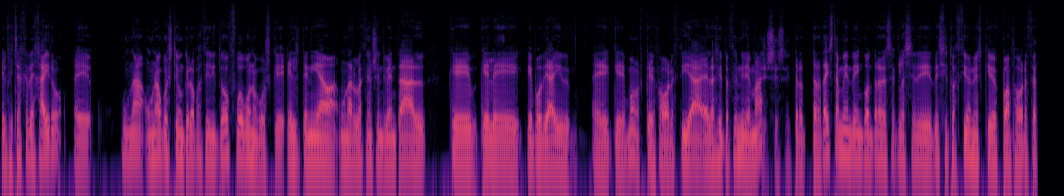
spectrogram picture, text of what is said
el fichaje de Jairo, eh, una, una cuestión que lo facilitó fue, bueno, pues que él tenía una relación sentimental que, que le que podía ir, que, bueno, que favorecía la situación y demás. ¿Tratáis también de encontrar esa clase de, situaciones que os puedan favorecer?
